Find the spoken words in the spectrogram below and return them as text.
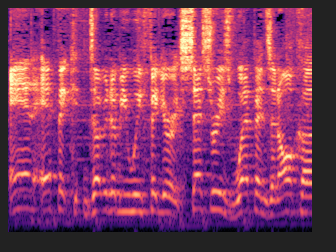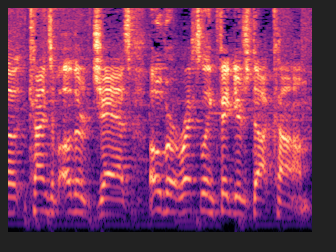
and epic WWE figure accessories, weapons, and all kinds of other jazz over at WrestlingFigures.com.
